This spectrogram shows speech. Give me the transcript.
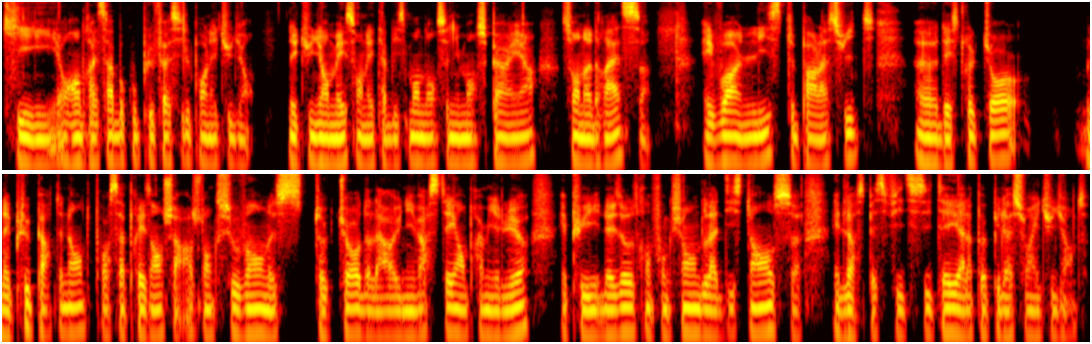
qui rendrait ça beaucoup plus facile pour l'étudiant. L'étudiant met son établissement d'enseignement supérieur, son adresse et voit une liste par la suite euh, des structures les plus pertinentes pour sa prise en charge. Donc souvent les structures de la université en premier lieu et puis les autres en fonction de la distance et de leur spécificité à la population étudiante.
